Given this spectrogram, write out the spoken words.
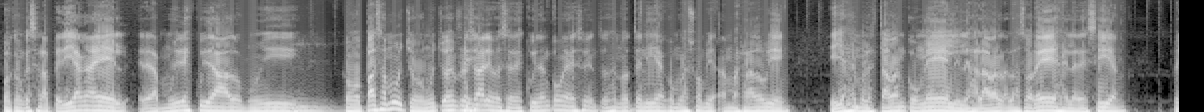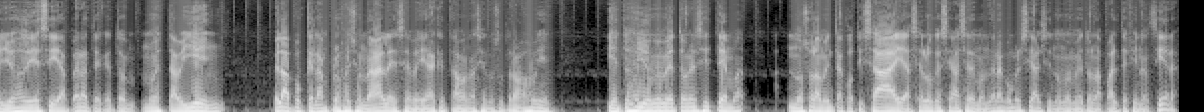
Porque aunque se la pedían a él, era muy descuidado, muy... Como pasa mucho, con muchos empresarios que se descuidan con eso y entonces no tenía como eso amarrado bien. Y ellas se molestaban con él y le jalaban la- las orejas y le decían. Pero yo decía, espérate, que esto no está bien, ¿verdad? Porque eran profesionales, se veía que estaban haciendo su trabajo bien. Y entonces yo me meto en el sistema, no solamente a cotizar y hacer lo que se hace de manera comercial, sino me meto en la parte financiera.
